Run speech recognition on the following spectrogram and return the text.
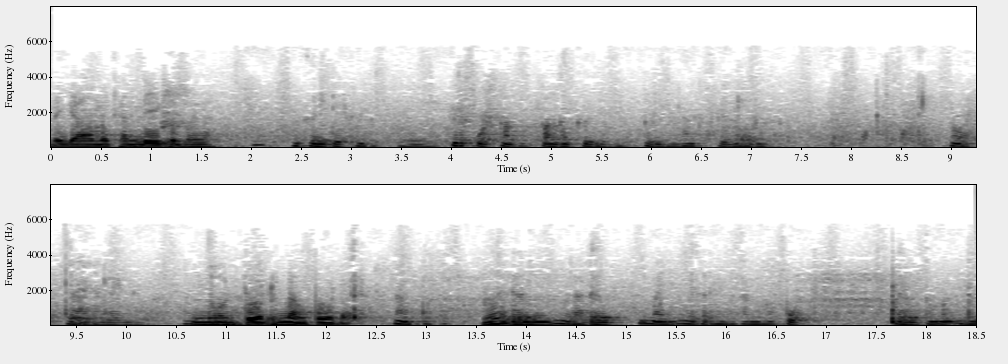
ได้ยามาฉันดีขึ้นไหมล่ะเมื่อคืนดีขึ้นไม่ได้ปวดตอนตอนกลางคืนตื่นนั่งตื่นนอนปวดยาอย่างแรงนอนปวดหรือนั่งปวดนั่งปวดเดินเวลาเดินไม่ไม่แสดงอาการปวดเดินต้องมัน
